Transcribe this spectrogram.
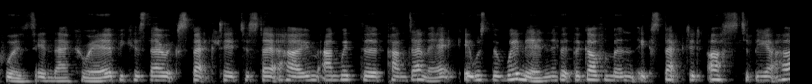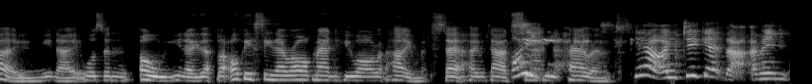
backwards in their career because they're expected to stay at home. And with the pandemic, it was the women that the government expected us to be at home. You know, it wasn't, oh, you know, that like obviously there are men who are at home, stay at home dads, single parents. Yeah, I do get that. I mean,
